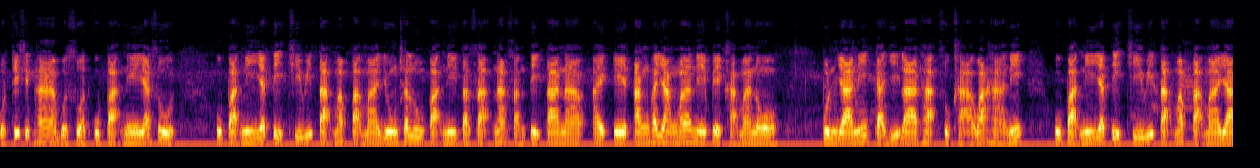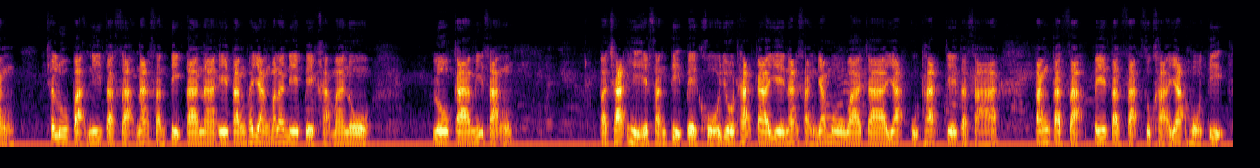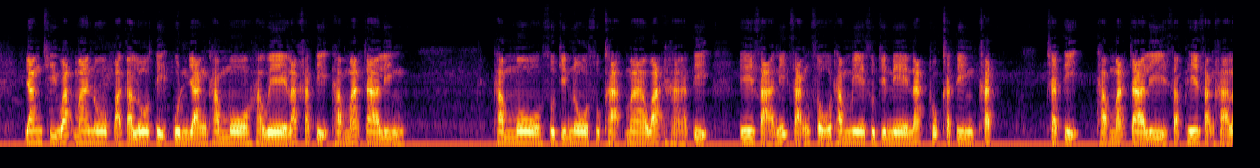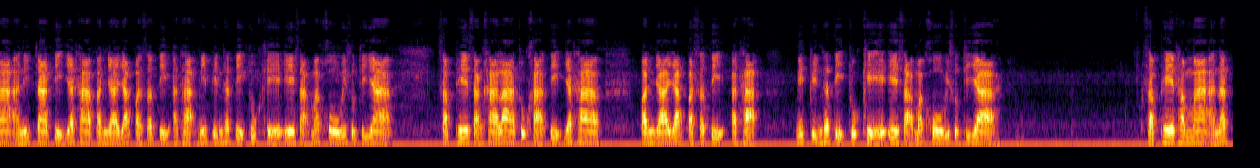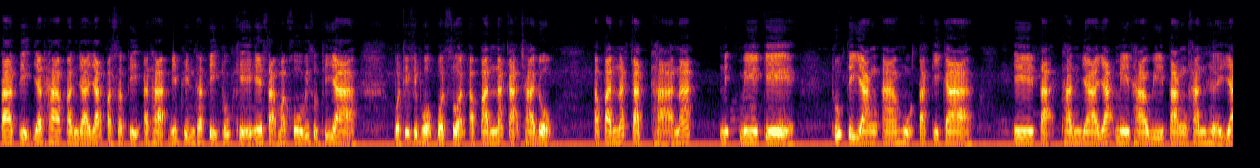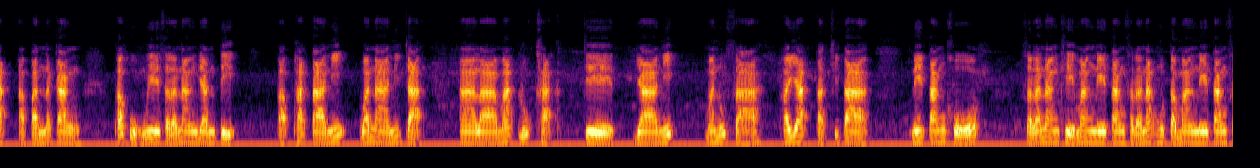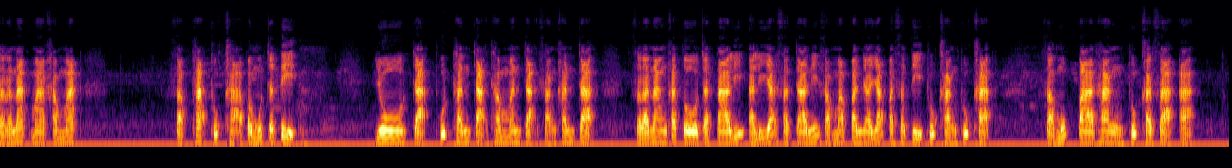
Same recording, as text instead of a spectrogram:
บทที่15บทสวดอุปเนยสูตร อุปนิยติชีวิตะมัปปะมายุงชลูปะนีตัสสะนะสันติตานาไอเอตังพยังมรเนเปขามโน ปุญญานิกะยิลาทะสุขาวะหานิ อุปนิยติชีวิตะมัปปะมายังชลูปะนีตัสสะนะสันติตานาเอตังพยังมรเนเปขามาโน โลกามิสังปชะเหสันติเปโขโยทะกาเยนะสังยโมวาจายะอุทะเจตสา ตังตัสสะเปตัสสะสุขายะโหติ ยังชีวะมาโนปะกะโลติ ปุญยังธรรมโมหเวรคติธรรมจาริงธรรมโม สุจินโนสุขมาวะหาติ เอสานิสังโสธรรมเมสุจินเนนะทุกขติงคัตชติธรรมจารีสัพเพสังขาราอนิจจาติยถาปัญญายปัสสติอัฏฐนิพินทติทุกเขเอสามะโควิสุทธิยา สัพเพสังขาราทุกขาติยถาปัญญายปัสสติอัฏฐ นิพินทติทุกเข เอสามะโควิสุทธิยา สัพเพธรรมาอนัตตาติยถาปัญญายปัสสติอัฏฐนิพินทติทุกเข เอสามะโควิสุทธิยา บทที่16บทสวดอปันนกะชาดก อปันนกัตฐานะนิเมเก ทุติยังอาหุตักกิกา เอตะทัญญายะเมทาวีตังคันเหยยะ อปันนกังพระหุงเวสรนังยันติปัปพะตานิวนานิจะ อารามะลุขะ เจยานิ มนุษสาพยะตัดชิตา เนตังโข สารนังเขมัง เนตังสารณะมุตตมัง เนตังสารณะมาคัมมะ สัพพะทุกขาปมุจติ โยจะพุทธันจะธรรมันจะสังคันจะสารนังคโตจัตตาลิอริยสัจจานิสัมมปัญญายปัสสติทุกขังทุกขะสมุปปาทังทุกขสะอะ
